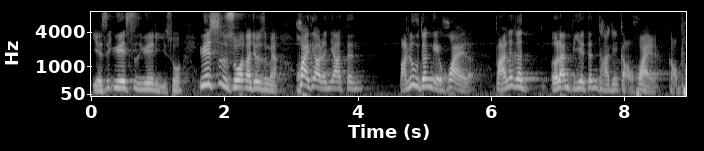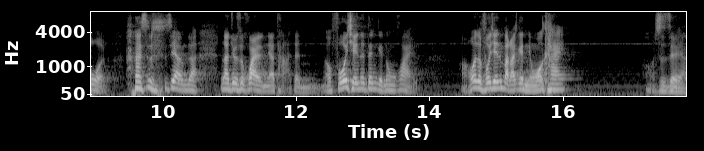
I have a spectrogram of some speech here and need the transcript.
也是约事约理说。约事说那就是什么呀？坏掉人家灯，把路灯给坏了，把那个俄兰比的灯塔给搞坏了、搞破了，是不是这样子啊？那就是坏人家塔灯，哦，佛前的灯给弄坏了，啊，或者佛前灯把它给挪开，哦，是这样，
